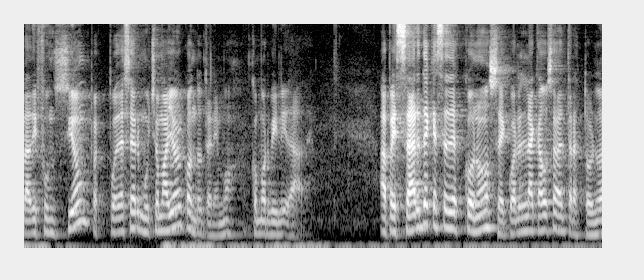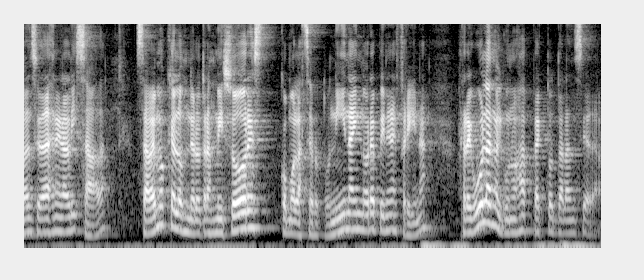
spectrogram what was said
la disfunción pues, puede ser mucho mayor cuando tenemos comorbilidades. A pesar de que se desconoce cuál es la causa del trastorno de ansiedad generalizada, sabemos que los neurotransmisores como la serotonina y norepinefrina regulan algunos aspectos de la ansiedad.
